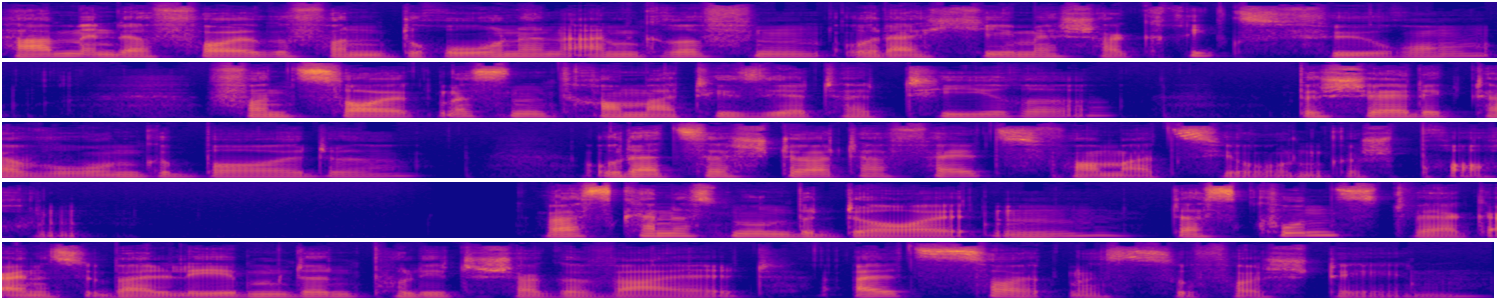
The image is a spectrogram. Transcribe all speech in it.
haben in der Folge von Drohnenangriffen oder chemischer Kriegsführung, von Zeugnissen traumatisierter Tiere, beschädigter Wohngebäude oder zerstörter Felsformationen gesprochen. Was kann es nun bedeuten, das Kunstwerk eines Überlebenden politischer Gewalt als Zeugnis zu verstehen?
